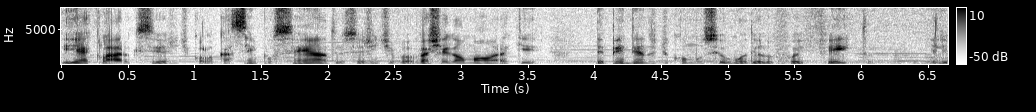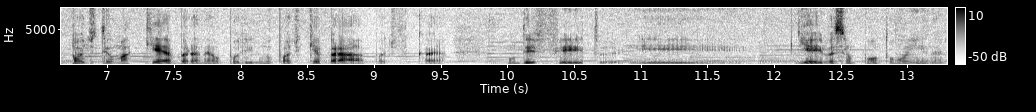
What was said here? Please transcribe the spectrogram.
E é claro que se a gente colocar 100%, se a gente vai chegar uma hora que, dependendo de como o seu modelo foi feito, ele pode ter uma quebra, né? O polígono pode quebrar, pode ficar com defeito e, e aí vai ser um ponto ruim, né?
